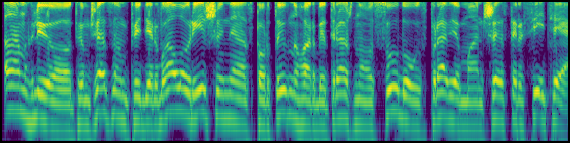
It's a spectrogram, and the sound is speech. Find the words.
Англію тим часом підірвало рішення з спортивного арбітражного суду у справі Манчестер Сіті.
